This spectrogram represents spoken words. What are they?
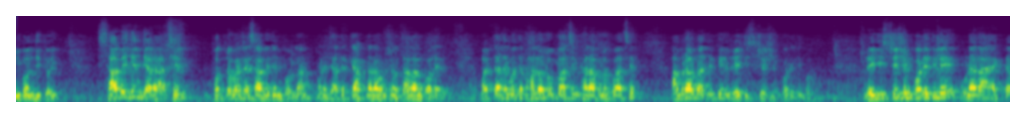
নিবন্ধিতই। সাব এজেন্ট যারা আছেন, ভদ্র ভাষায় সাব এজেন্ট বললাম মানে যাদেরকে আপনারা অনেক সময় দালাল বলেন বা তাদের মধ্যে ভালো লোক আছেন, খারাপ লোক আছেন, আমরা ওনাদেরকে রেজিস্ট্রেশন করে দিব। রেজিস্ট্রেশন করে দিলে ওনারা একটা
